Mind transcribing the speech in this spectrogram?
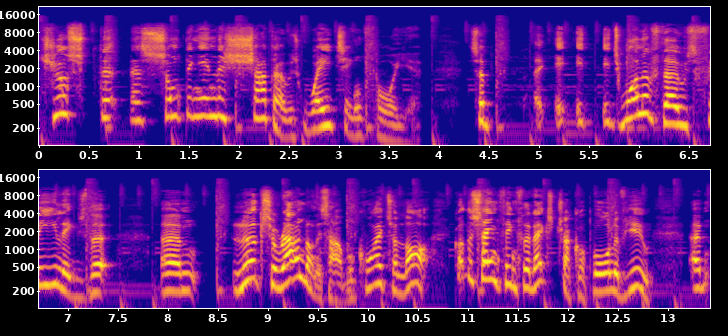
just that there's something in the shadows waiting for you. So it, it, it's one of those feelings that um, lurks around on this album quite a lot. Got the same thing for the next track up, All of You. Um,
